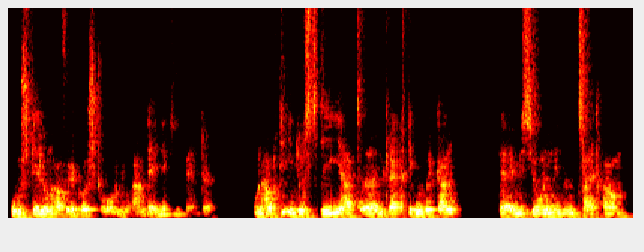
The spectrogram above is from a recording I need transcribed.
Umstellung auf Ökostrom im Rahmen der Energiewende. Und auch die Industrie hat äh, einen kräftigen Rückgang der Emissionen in einem Zeitraum.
